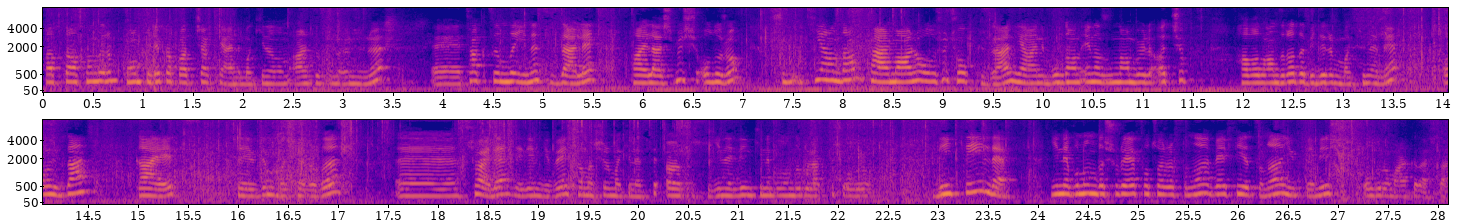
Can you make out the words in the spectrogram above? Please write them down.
Hatta sanırım komple kapatacak yani makinenin arkasını önünü. Ee, taktığımda yine sizlerle paylaşmış olurum. Şu iki yandan fermuarlı oluşu çok güzel. Yani buradan en azından böyle açıp havalandırabilirim makinemi. O yüzden gayet sevdim, başarılı. Ee, şöyle dediğim gibi çamaşır makinesi örtüsü. Yine linkini bunun da bırakmış olurum. Link değil de yine bunun da şuraya fotoğrafını ve fiyatını yüklemiş olurum arkadaşlar.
